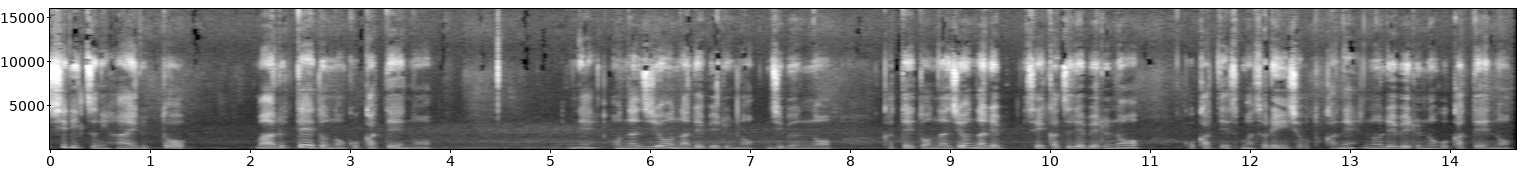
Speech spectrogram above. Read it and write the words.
私立に入ると、まあ、ある程度のご家庭のね同じようなレベルの自分の家庭と同じような生活レベルのご家庭まあそれ以上とかねのレベルのご家庭の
